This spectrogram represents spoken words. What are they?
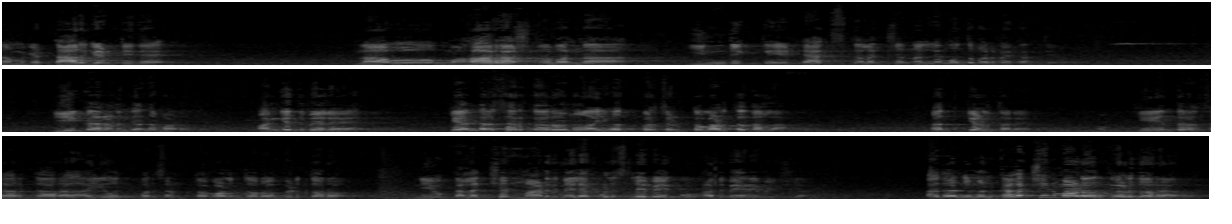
ನಮಗೆ ಟಾರ್ಗೆಟ್ ಇದೆ. ನಾವು ಮಹಾರಾಷ್ಟ್ರವನ್ನ ಹಿಂದಿಕ್ಕಿ ಟ್ಯಾಕ್ಸ್ ಕಲೆಕ್ಷನ್ನಲ್ಲಿ ಮುಂದೆ ಬರಬೇಕಂತೇವೆ ಈ ಕಾರಣದಿಂದ ಮಾಡೋದು. ಹಂಗಿದ ಮೇಲೆ ಕೇಂದ್ರ ಸರ್ಕಾರನು ಐವತ್ತು ಪರ್ಸೆಂಟ್ ತಗೊಳ್ತದಲ್ಲ? ಅಂತ ಕೇಳ್ತಾರೆ. ಕೇಂದ್ರ ಸರ್ಕಾರ ಐವತ್ತು ಪರ್ಸೆಂಟ್ ತಗೊಳ್ತಾರೋ, ಬಿಡ್ತಾರೋ, ನೀವು ಕಲೆಕ್ಷನ್ ಮಾಡಿದ ಮೇಲೆ ಕಳಿಸ್ಲೇಬೇಕು. ಅದು ಬೇರೆ ವಿಷಯ. ಅದು ನಿಮ್ಮನ್ನು ಕಲೆಕ್ಷನ್ ಮಾಡು ಅಂತ ಹೇಳಿದವ್ರು ಯಾರು?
